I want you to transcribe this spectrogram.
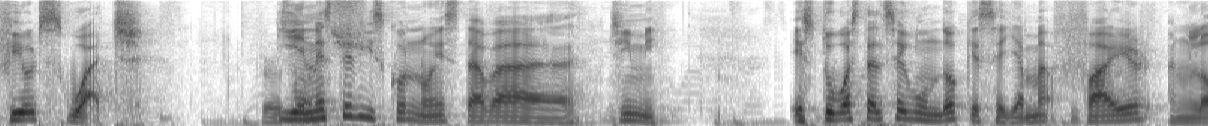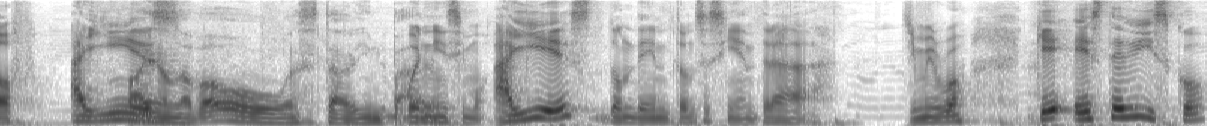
First Watch. First y en este disco no estaba Jimmy. Estuvo hasta el segundo que se llama Fire and Love. Ahí Fire es... and Love. Oh, está bien padre. Buenísimo. Ahí es donde entonces sí entra Jimmy Rowe. Que este disco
